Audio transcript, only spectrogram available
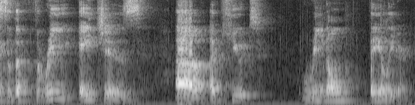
so the three H's of acute renal failure.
